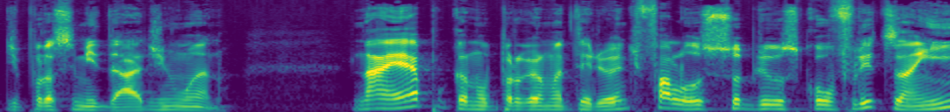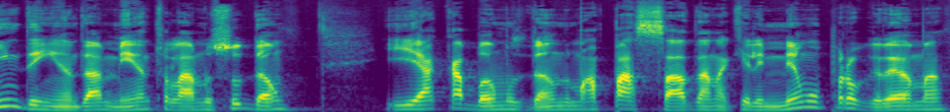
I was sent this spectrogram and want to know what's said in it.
de proximidade em um ano. Na época, no programa anterior, a gente falou sobre os conflitos ainda em andamento lá no Sudão e acabamos dando uma passada naquele mesmo programa,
